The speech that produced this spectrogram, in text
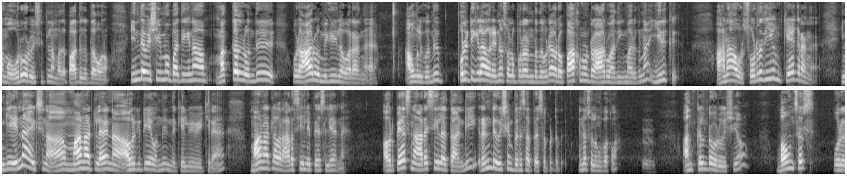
நம்ம ஒரு ஒரு விஷயத்தையும் நம்ம அதை பார்த்துக்கிட்டு தான் வரோம். இந்த விஷயமும் பார்த்தீங்கன்னா மக்கள் வந்து ஒரு ஆர்வ மிகுதியில் வராங்க. அவங்களுக்கு வந்து பொலிட்டிக்கலாக அவர் என்ன சொல்ல போகிறான்றதை விட அவரை பார்க்கணுன்ற ஆர்வம் அதிகமாக இருக்குன்னா இருக்குது ஆனால் அவர் சொல்கிறதையும் கேட்குறாங்க இங்கே என்ன ஆயிடுச்சுன்னா மாநாட்டில் நான் அவர்கிட்டயே வந்து இந்த கேள்வி வைக்கிறேன். மாநாட்டில் அவர் அரசியலே பேசலையா என்ன? அவர் பேசின அரசியலை தாண்டி ரெண்டு விஷயம் பெருசாக பேசப்பட்டது. என்ன சொல்லுங்க பார்க்கலாம்? அங்கிள்ன்ற ஒரு விஷயம் பவுன்சர்ஸ் ஒரு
